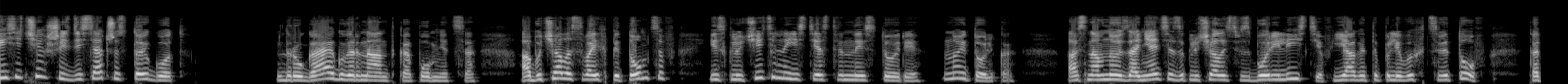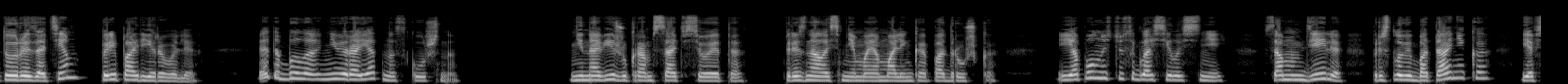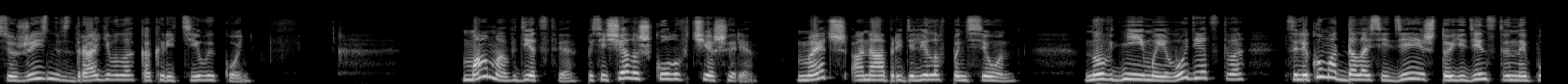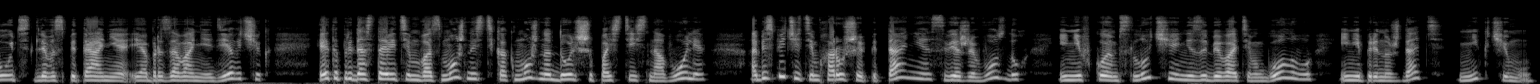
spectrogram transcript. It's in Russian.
1066 год. Другая гувернантка, помнится, обучала своих питомцев исключительно естественной истории, но и только. Основное занятие заключалось в сборе листьев, ягод и полевых цветов, которые затем препарировали. Это было невероятно скучно. «Ненавижу кромсать все это», — призналась мне моя маленькая подружка. И я полностью согласилась с ней. В самом деле, при слове «ботаника» я всю жизнь вздрагивала, как ретивый конь. Мама в детстве посещала школу в Чешире. Мэдж она определила в пансион. Но в дни моего детства целиком отдалась идее, что единственный путь для воспитания и образования девочек — это предоставить им возможность как можно дольше пастись на воле, обеспечить им хорошее питание, свежий воздух и ни в коем случае не забивать им голову и не принуждать ни к чему.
